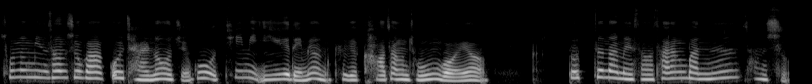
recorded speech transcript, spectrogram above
손흥민 선수가 골 잘 넣어주고 팀이 이기게 되면 그게 가장 좋은 거예요. 토트넘에서 사랑받는 선수.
